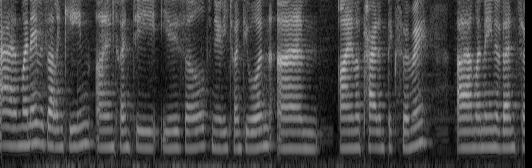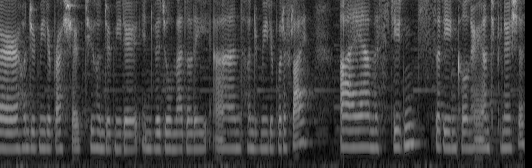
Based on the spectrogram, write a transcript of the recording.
Um, my name is Ellen Keane. I'm 20 years old, nearly 21. Um, I'm a Paralympic swimmer. Uh, my main events are 100 metre breaststroke, 200 metre individual medley, and 100 metre butterfly. I am a student studying culinary entrepreneurship,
